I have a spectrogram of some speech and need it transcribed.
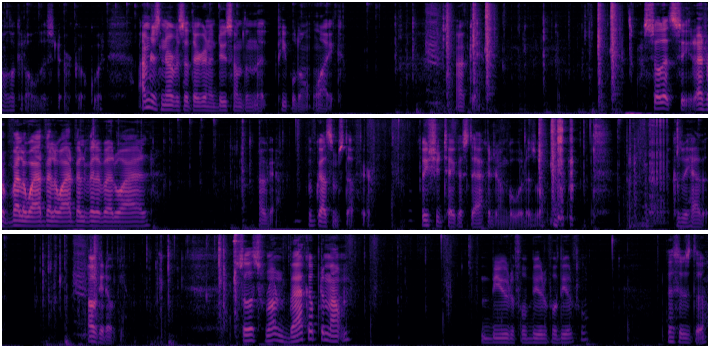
Oh, look at all this dark oak wood. I'm just nervous that they're gonna do something that people don't like. Okay. So let's see. That's a very wild, very wild, very very very wild. Okay, we've got some stuff here. We should take a stack of jungle wood as well, because we have it. Okay, dokie. So let's run back up the mountain. Beautiful, beautiful, beautiful. This is the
